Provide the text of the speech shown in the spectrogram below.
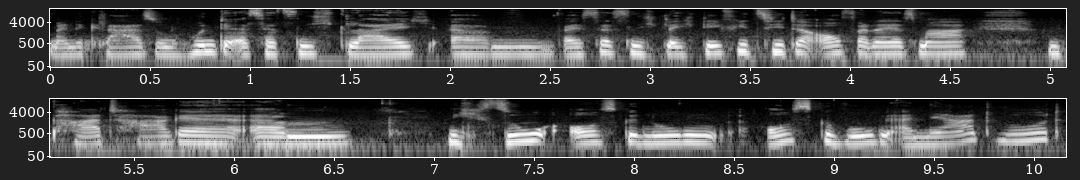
meine, klar, so ein Hund, der ist jetzt nicht gleich, ähm, weist jetzt nicht gleich Defizite auf, wenn er jetzt mal ein paar Tage ähm, nicht so ausgewogen, ausgewogen ernährt wird.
